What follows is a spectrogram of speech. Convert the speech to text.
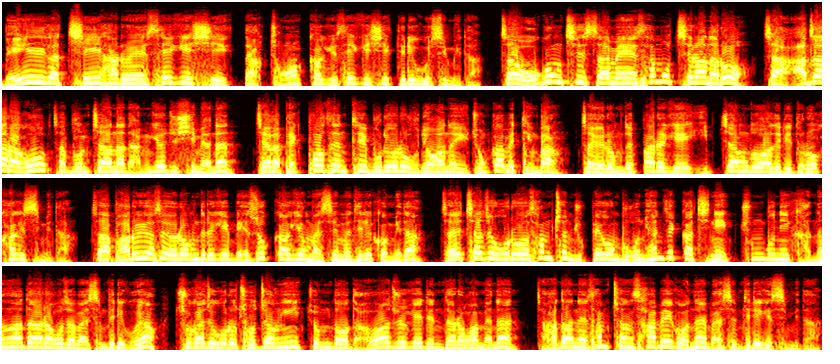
매일같이 하루에 3개씩 딱 정확하게 3개씩 드리고 있습니다. 자, 5073에 357 하나로 자, 아자라고 자, 문자 하나 남겨 주시면은 제가 100% 무료로 운영하는 이 종가 베팅방 자, 여러분들 빠르게 입장 도와드리도록 하겠습니다. 자, 바로 이어서 여러분들에게 매수 가격 말씀을 드릴 겁니다. 자, 1차적으로 3,600원 부근 현재가 진입 충분히 가능하다라고 자 말씀드리고요. 추가적으로 조정이 좀 더 나와주게 된다라고 하면은 자, 하단에 3,400원을 말씀드리겠습니다.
